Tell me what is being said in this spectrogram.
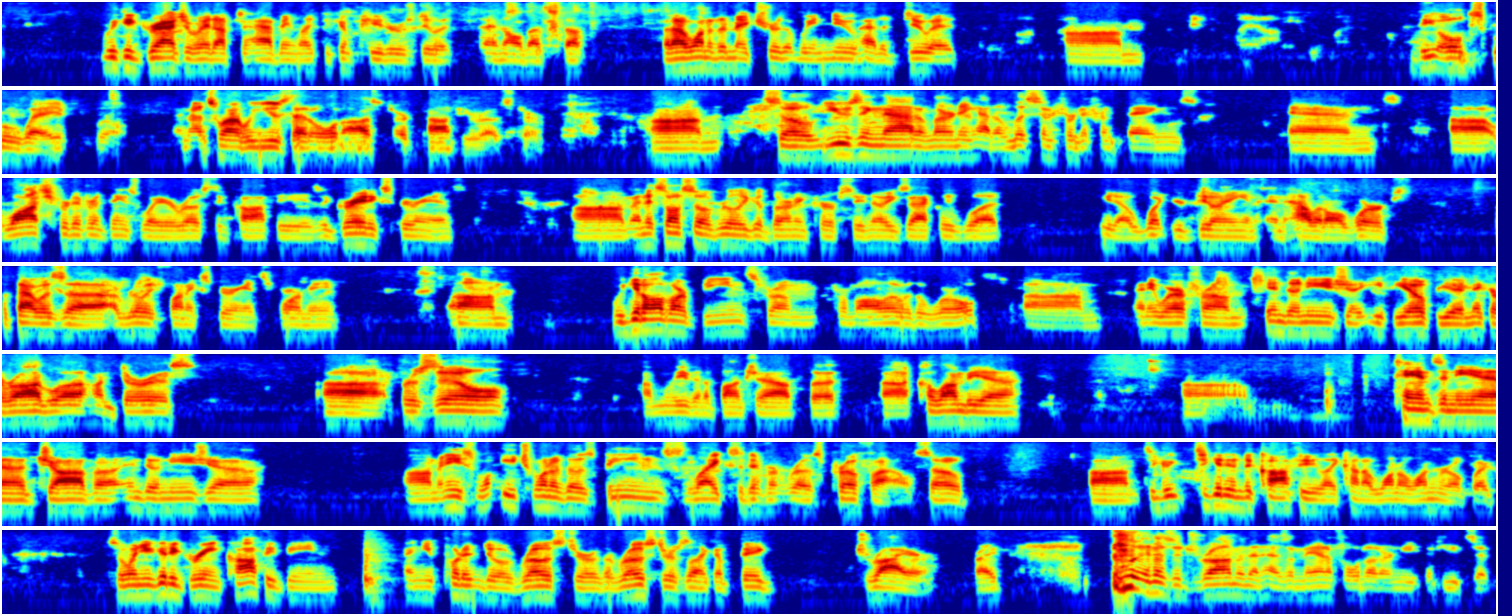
we could graduate up to having like the computers do it and all that stuff. But I wanted to make sure that we knew how to do it um, the old school way, if you will. And that's why we use that old Ozturk coffee roaster. Um, so using that and learning how to listen for different things and uh, watch for different things while you're roasting coffee is a great experience. Um, and it's also a really good learning curve, so you know exactly what you know what you're doing and, and how it all works but that was a, a really fun experience for me. Um, we get all of our beans from from all over the world, um, anywhere from Indonesia, Ethiopia, Nicaragua, Honduras, uh, Brazil. I'm leaving a bunch out, but uh, Colombia, um, Tanzania, Java, Indonesia, um, and each each one of those beans likes a different roast profile. So um, to get, to get into coffee, like kind of one on one real quick. So when you get a green coffee bean and you put it into a roaster, the roaster is like a big dryer, right? it has a drum and then has a manifold underneath that heats it.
